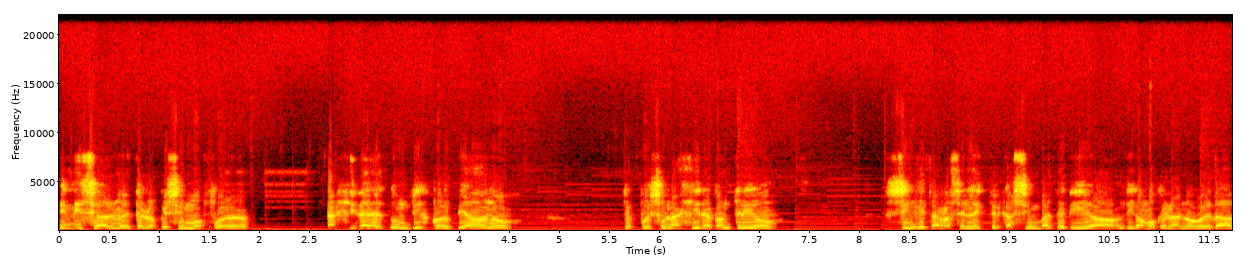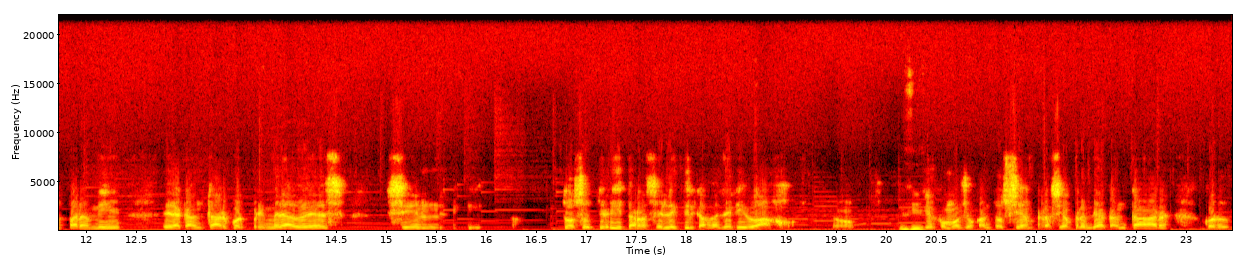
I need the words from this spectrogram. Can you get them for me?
inicialmente lo que hicimos fue la gira de un disco de piano, después una gira con trío, sin guitarras eléctricas, sin batería. Digamos que la novedad para mí era cantar por primera vez sin dos o tres guitarras eléctricas, batería y bajo, ¿no? Que es como yo canto siempre, así aprendí a cantar con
